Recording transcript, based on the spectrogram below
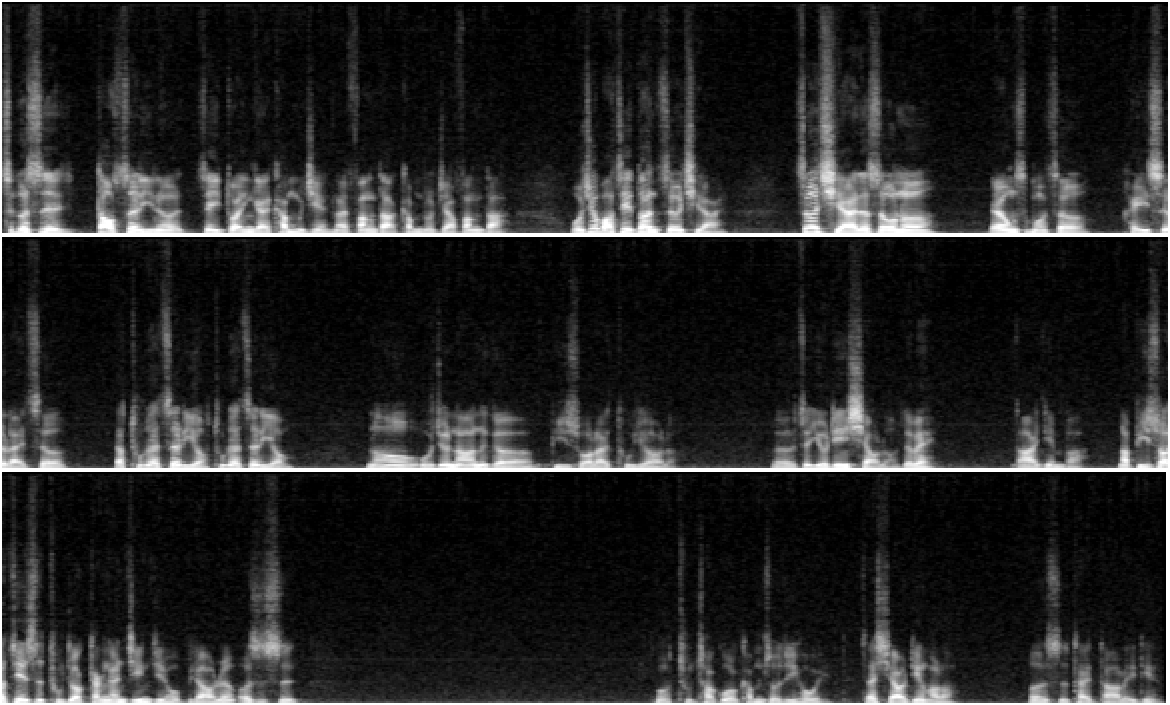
这个是到这里呢，这一段应该看不见。来放大，卡门多加放大，我就把这段遮起来。遮起来的时候呢，要用什么遮？黑色来遮，要涂在这里哦，涂在这里哦。然后我就拿那个笔刷来涂就好了。呃，这有点小了，对不对？大一点吧。那笔刷这次涂就要干干净净，我比较好认。二十四，我涂超过了，卡门多机后尾，再小一点好了。二十四太大了一点，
